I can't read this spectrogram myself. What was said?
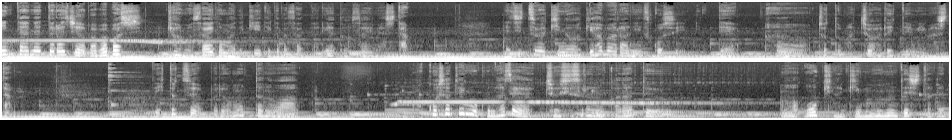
インターネットラジオババボシ。今日も最後まで聞いてくださってありがとうございました。で実は昨日秋葉原に少し行ってあのちょっと街を歩いてみました。で一つやっぱり思ったのは歩行者天国なぜ中止するのかなという、まあ、大きな疑問でしたね。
